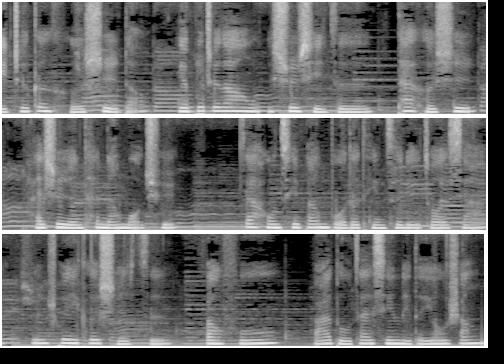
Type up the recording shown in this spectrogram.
比这更合适的，也不知道是曲子太合适，还是人太难抹去。在红旗斑驳的亭子里坐下，扔出一颗石子，仿佛把堵在心里的忧伤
